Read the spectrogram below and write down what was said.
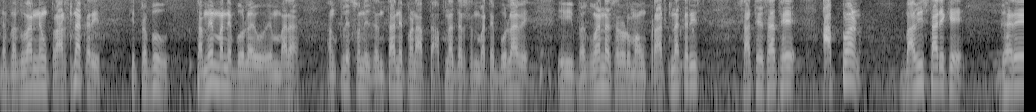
ને ભગવાનને હું પ્રાર્થના કરીશ કે પ્રભુ, તમે મને બોલાવ્યો એમ મારા અંકલેશ્વરની જનતાને પણ આપતા આપના દર્શન માટે બોલાવે એવી ભગવાનના શરણોમાં હું પ્રાર્થના કરીશ. સાથે સાથે આપ પણ બાવીસ તારીખે ઘરે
